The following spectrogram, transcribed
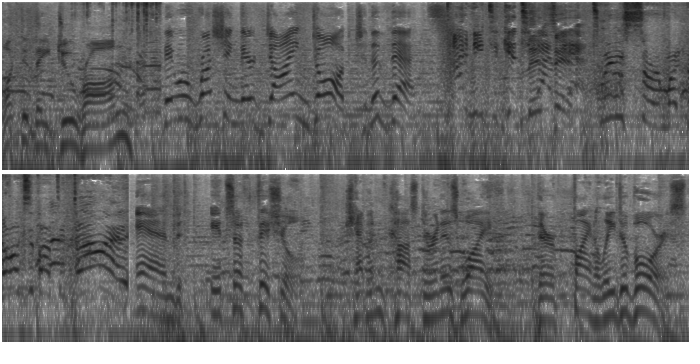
what did they do wrong? They were rushing their dying dog to the vets. I need to get to Listen. that vet. Please, sir, my dog's about to die. And it's official. Kevin Costner and his wife, they're finally divorced.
